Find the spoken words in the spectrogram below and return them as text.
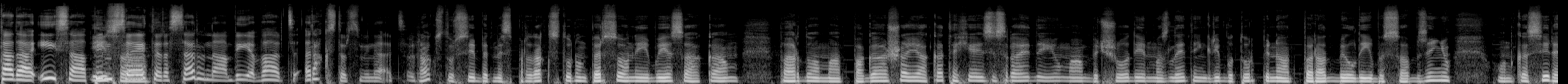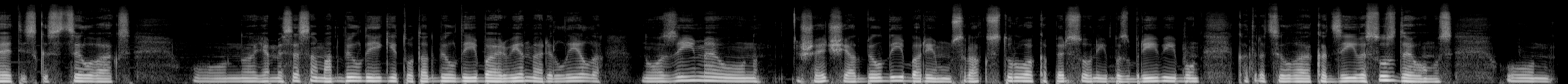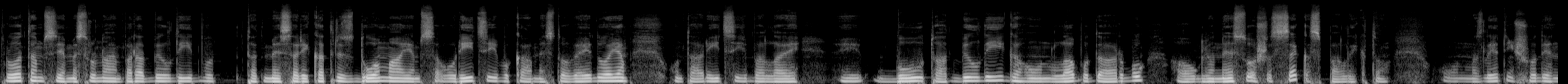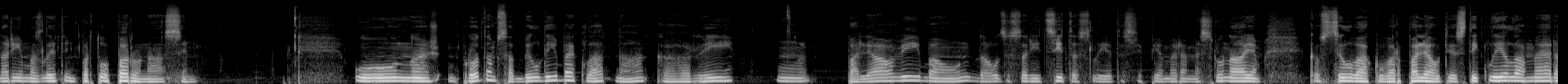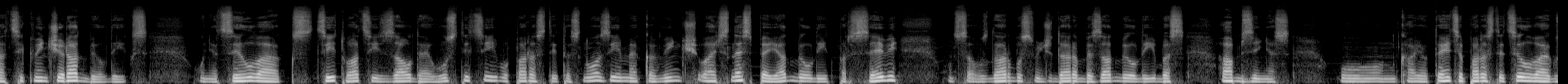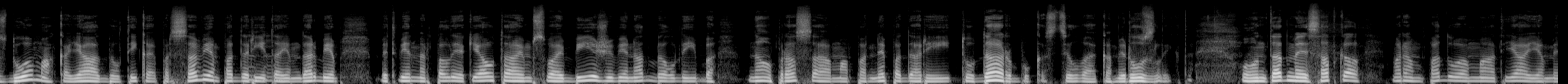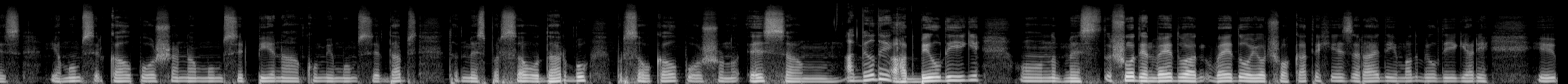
Tādā īsā pirms Īsā. ētera sarunā bija vārds raksturs minēts. raksturs ir, bet mēs par raksturu un personību iesākām pārdomāt pagājušajā katehēzes raidījumā, bet šodien mazliet gribu turpināt par atbildības apziņu un kas ir ētiskas cilvēks. Un ja mēs esam atbildīgi, tot atbildībā ir vienmēr ir liela nozīme un šeit šī atbildība arī mums raksturo, ka personības brīvība un katra cilvēka dzīves uzdevumus. Un, protams, ja mēs runājam par atbildību, tad mēs arī katrs domājam savu rīcību, kā mēs to veidojam, un tā rīcība, lai i, būtu atbildīga un labu darbu augļu nesošas sekas paliktu. Un mazliet šodien arī mazliet par to parunāsim. Un, protams, atbildībai klāt nāk arī mm, paļāvība un daudzas arī citas lietas. Ja, piemēram, mēs runājam, ka uz cilvēku var paļauties tik lielā mērā, cik viņš ir atbildīgs. Un ja cilvēks citu acīs zaudē uzticību, parasti tas nozīmē, ka viņš vairs nespēja atbildīt par sevi un savus darbus viņš dara bez atbildības apziņas. Un, kā jau teica, parasti cilvēks domā, ka jāatbild tikai par saviem padarītajiem mm -hmm. darbiem, bet vienmēr paliek jautājums, vai bieži vien atbildība nav prasāma par nepadarītu darbu, kas cilvēkam ir uzlikta. Un tad mēs atkal varam padomāt, jā, ja, mēs, ja mums ir kalpošana, mums ir pienākumi, mums ir darbs, tad mēs par savu darbu, par savu kalpošanu esam Atbildīgi? atbildīgi, un mēs šodien veido, veidojot šo katehēzi raidījumu atbildīgi arī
